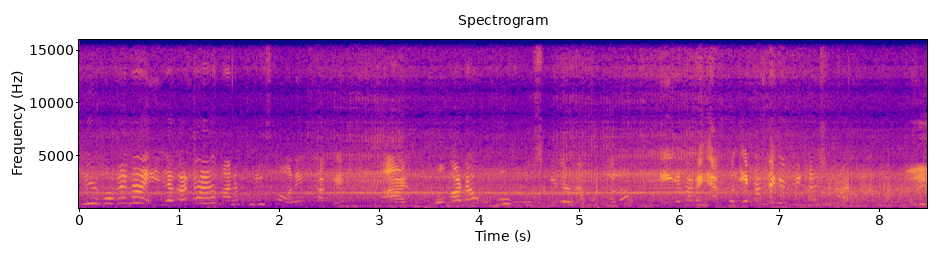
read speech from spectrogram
ভিড় হবে না এই জায়গাটা মানে পুলিশ তো অনেক থাকে আর ঢোকাটাও খুব মুশকিলের ব্যাপার বলো এই জায়গাটা এত এখান থেকে ভিড়টা স্টার্ট এই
